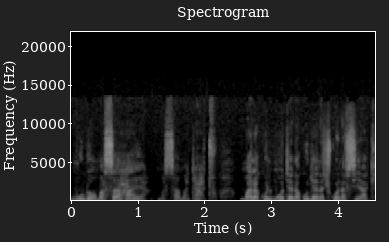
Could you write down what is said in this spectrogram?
muda wa masaa haya masaa matatu. Malakulmauti anakuja anachukua nafsi yake.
